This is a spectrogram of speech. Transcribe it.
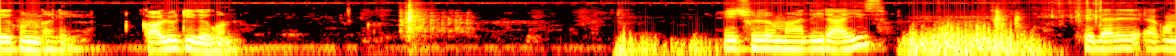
দেখুন খালি কোয়ালিটি দেখুন। এই ছিল মাদির রাইস ফেদারে এখন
